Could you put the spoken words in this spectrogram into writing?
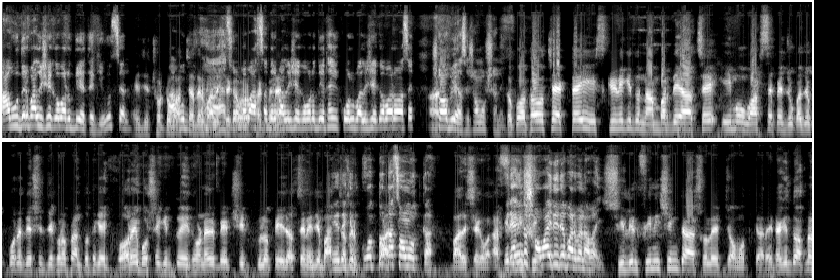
বাবুদের বালিশের কভার দিয়ে থাকি বুঝছেন? এই যে ছোট বাচ্চাদের হ্যাঁ, বালিশের কাপড় বাচ্চাদের বালিশের কভার দিয়ে থাকি কোল বালিশের কভারও আছে আচ্ছা। সবই আছে সমস্যা নেই। তো কথা হচ্ছে একটাই স্ক্রিনে কিন্তু নাম্বার দেওয়া আছে ইমো হোয়াটসঅ্যাপে যোগাযোগ করে দেশের যে কোনো প্রান্ত থেকে ঘরে বসে কিন্তু এই ধরনের বেডশিটগুলো পেয়ে যাচ্ছেন। এই যে বাচ্চাদের কতটা চমৎকার। বালিশের কাপড় এটা কিন্তু সবাই দিতে পারবে না ভাই। শিলির ফিনিশিংটা আসলে চমৎকার। এটা কিন্তু আপনার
